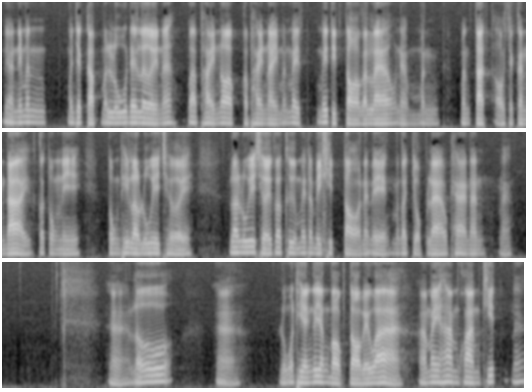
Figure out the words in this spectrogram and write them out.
เนี่ยอันนี้มันมันจะกลับมารู้ได้เลยนะ ว่าภายนอกกับภายในมันไม่ไม่ติดต่อกันแล้วนะมันมันตัดออกจากกันได้ ก็ตรงนี้ตรงที่เรารู้เฉยๆเรารู้เฉยก็คือไม่ต้องไปคิดต่อนั่นเอง มันก็จบแล้วแค่นั้นนะอ่าแล้วอ่าหลวงพ่อเทียนก็ยังบอกต่อไปว่าไม่ห้ามความคิดนะ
